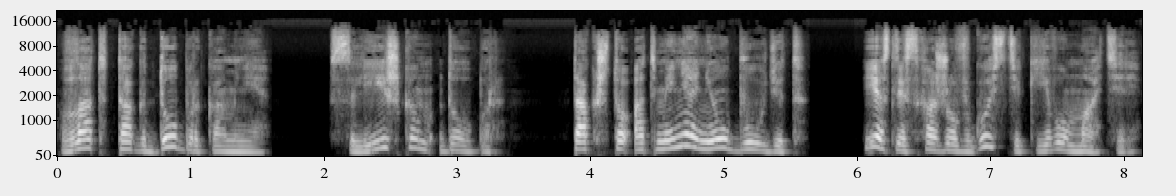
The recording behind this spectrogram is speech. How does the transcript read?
Влад так добр ко мне, слишком добр, так что от меня не убудет, если схожу в гости к его матери.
